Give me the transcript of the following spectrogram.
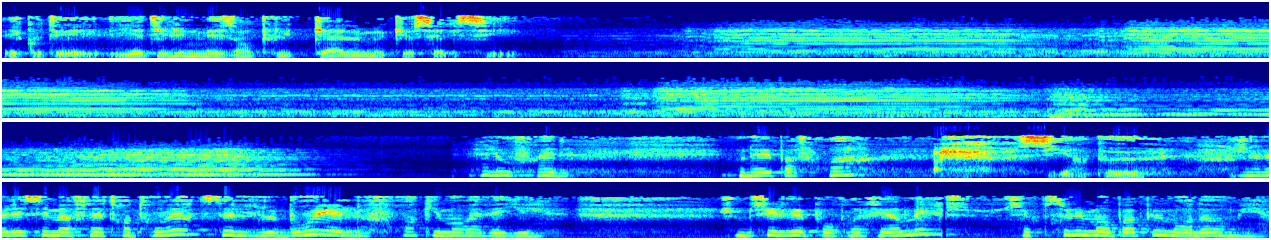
Écoutez, y a-t-il une maison plus calme que celle-ci? Fred. Vous n'avez pas froid? Si, un peu. J'avais laissé ma fenêtre entrouverte, c'est le bruit et le froid qui m'ont réveillée. Je me suis levée pour refermer, j'ai absolument pas pu m'endormir.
